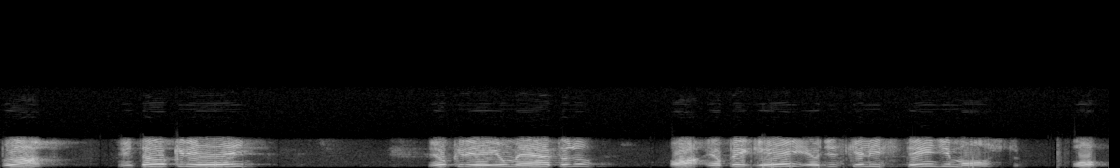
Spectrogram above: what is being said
Pronto. Então eu criei. Eu criei um método. Ó, eu peguei, eu disse que ele estende monstro. Oh,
